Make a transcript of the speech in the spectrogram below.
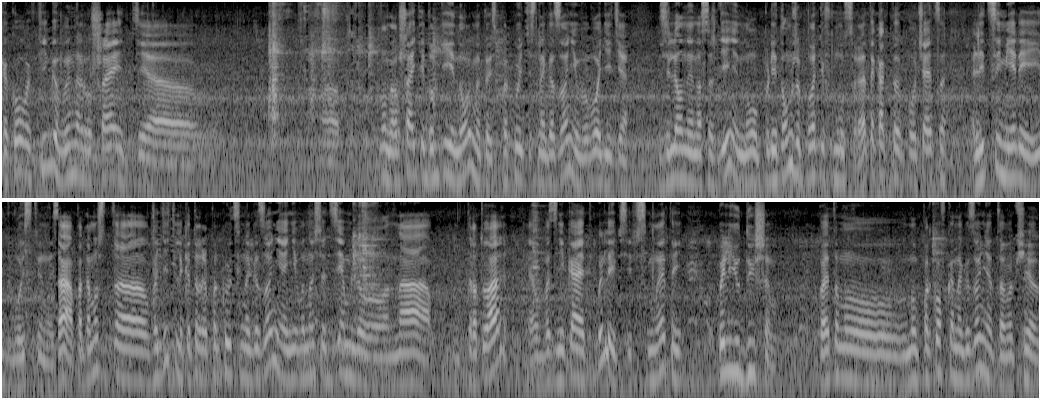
какого фига вы нарушаете э, э, ну, нарушаете другие нормы, то есть паркуетесь на газоне, выводите зеленые насаждения, но при том же против мусора. Это как-то получается лицемерие и двойственность. Да, потому что водители, которые паркуются на газоне, они выносят землю на тротуар, э, возникает пыль, и все- всем этой пылью дышим. Поэтому ну, парковка на газоне это вообще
